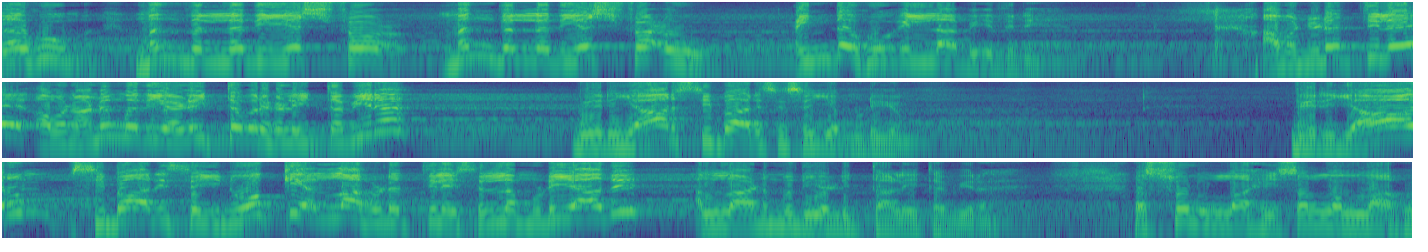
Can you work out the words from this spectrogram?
லஹு மன் தல்லதி யஷ்ஃபஉ மன் தல்லதி யஷ்ஃபஉ இந்தஹு இல்லா பிஇذனி அவனிடத்திலே அவன் அனுமதி அளித்தவர்களை தவிர வேறு யார் சிபாரிசு செய்ய முடியும்? வேறு யாரும் சிபாரிசை நோக்கி அல்லாஹ்விடத்திலே செல்ல முடியாது. அல்லாஹ் அனுமதி அளித்தாலே தவிர. ரசூலுல்லாஹி ஸல்லல்லாஹு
